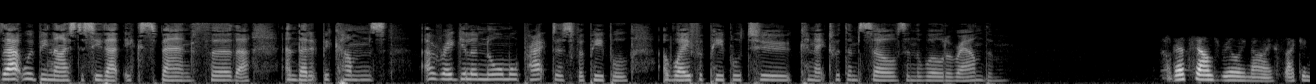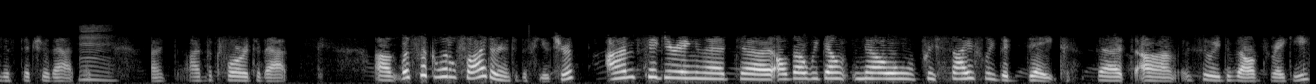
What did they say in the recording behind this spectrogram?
that would be nice to see that expand further and that it becomes a regular normal practice for people, a way for people to connect with themselves and the world around them. Oh, that sounds really nice. I can just picture that. Mm. I, I look forward to that. Uh, let's look a little farther into the future. I'm figuring that uh, although we don't know precisely the date that uh, Usui developed Reiki,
